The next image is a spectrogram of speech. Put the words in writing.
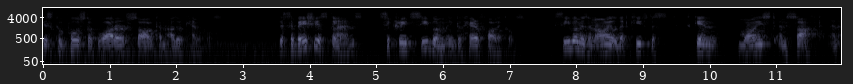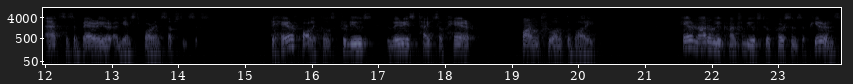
is composed of water, salt, and other chemicals. The sebaceous glands secrete sebum into hair follicles. Sebum is an oil that keeps the skin moist and soft and acts as a barrier against foreign substances. The hair follicles produce the various types of hair found throughout the body. Hair not only contributes to a person's appearance,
